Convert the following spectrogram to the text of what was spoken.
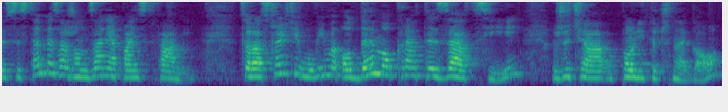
y, systemy zarządzania państwami. Coraz częściej mówimy o demokratyzacji życia politycznego.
